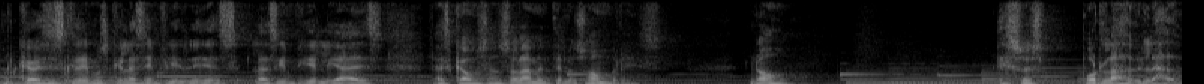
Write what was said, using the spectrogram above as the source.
Porque a veces creemos que las infidelidades, las causan solamente los hombres. No, eso es por lado y lado.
